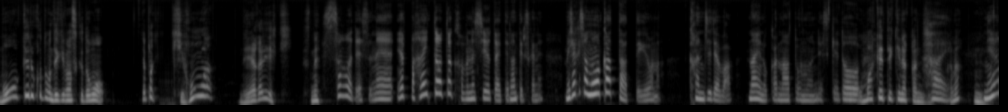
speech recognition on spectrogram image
儲けることもできますけどもやっぱ基本は値上がり益ですね。そうですね。やっぱ配当とか株主優待ってなんていうんですかね。めちゃくちゃ儲かったっていうような感じではないのかなと思うんですけど。おまけ的な感じかな、はい。うん。値上が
